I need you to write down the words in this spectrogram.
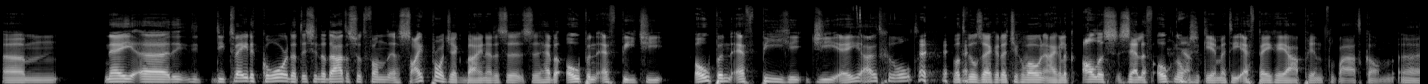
Um, ehm, Nee, uh, die, die, die, tweede core, dat is inderdaad een soort van side project bijna. Dus ze, ze hebben Open FPG, Open FPGA uitgerold. Wat wil zeggen dat je gewoon eigenlijk alles zelf ook nog eens een keer met die FPGA-printplaat kan. Uh,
